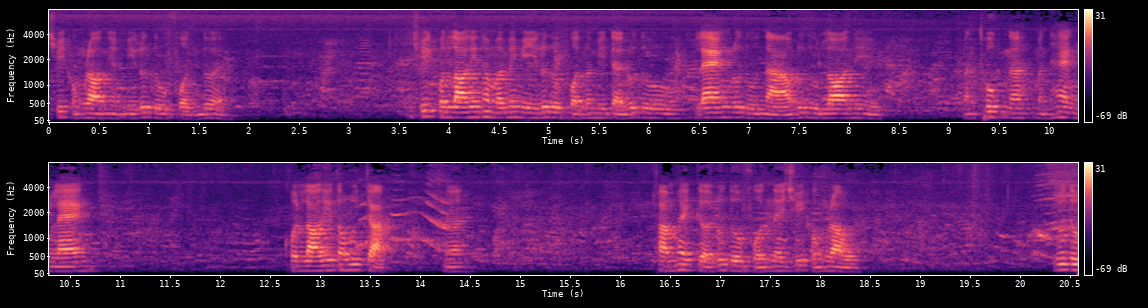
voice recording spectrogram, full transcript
ชีวิตของเราเนี่ยมีฤดูฝนด้วย ชีวิตคนเรานี่ถ้ามันไม่มีฤดูฝนมันมีแต่ฤดูแล้งฤดูหนาวฤดูร้อนนี่ มันทุกข์นะมันแห้งแล้ง คนเรานี่ต้องรู้จักนะทำให้เกิดฤดูฝนในชีวิตของเราฤดู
